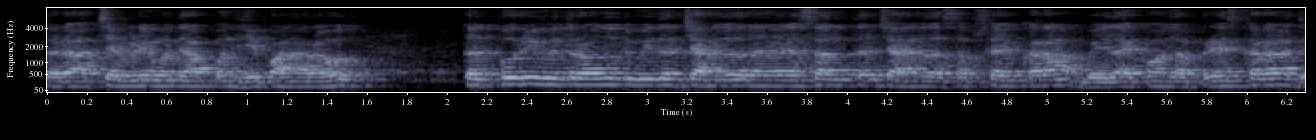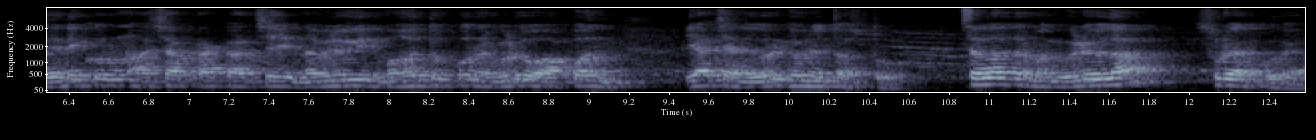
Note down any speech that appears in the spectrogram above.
तर आजच्या व्हिडिओमध्ये आपण हे पाहणार आहोत. तत्पूर्वी मित्रांनो तुम्ही जर चॅनलवर नवीन असाल तर चॅनलला सबस्क्राईब करा बेल आयकॉनला प्रेस करा जेणेकरून अशा प्रकारचे नवीन नवीन महत्त्वपूर्ण व्हिडिओ आपण या चॅनलवर घेऊन येत असतो. चला तर मग व्हिडिओला सुरुवात करूया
